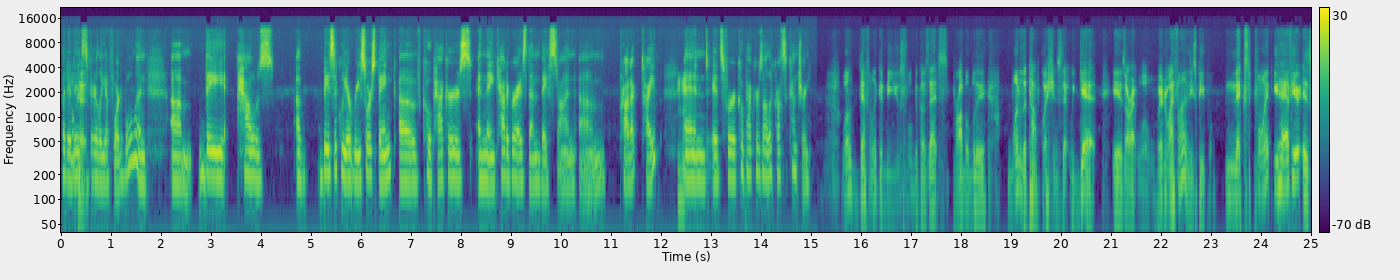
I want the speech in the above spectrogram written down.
but it is Okay. fairly affordable, and um, they house a basically a resource bank of co-packers and they categorize them based on um, product type Mhm. and it's for co-packers all across the country Well, definitely could be useful because that's probably one of the top questions that we get is all right, well, where do I find these people? Next point you have here is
